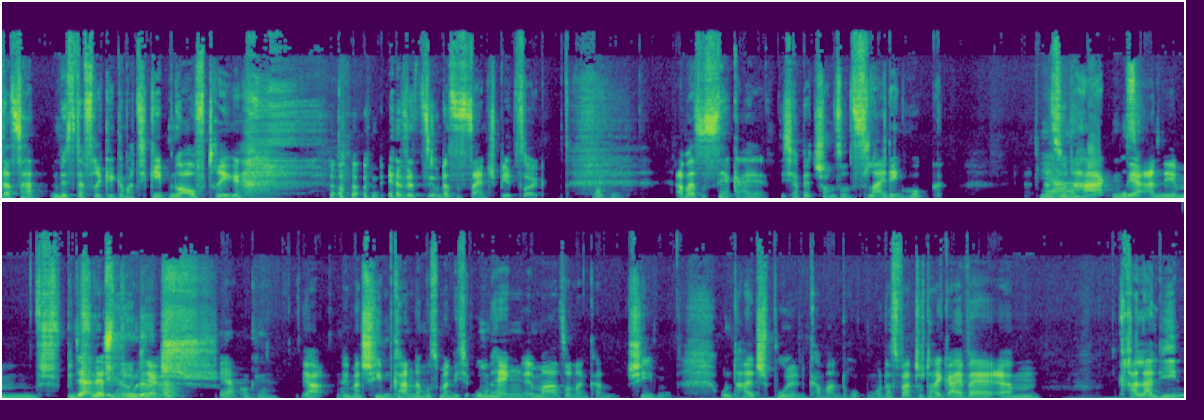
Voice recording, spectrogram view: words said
Das hat Mr. Fricke gemacht. Ich gebe nur Aufträge und er setzt sie um. Das ist sein Spielzeug. Okay. Aber es ist sehr geil. Ich habe jetzt schon so einen Sliding Hook. Ja, also einen Haken, der an dem Spinnflügel Der an der Spule, ne? Ja, okay. Ja, den man schieben kann. Da muss man nicht umhängen immer, sondern kann schieben. Und halt Spulen kann man drucken. Und das war total geil, weil ähm, Kralalin,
